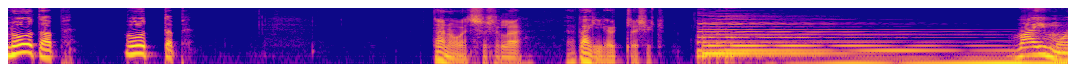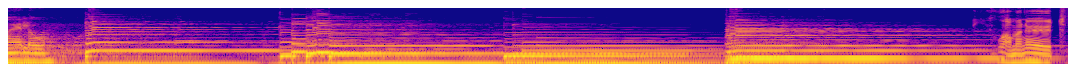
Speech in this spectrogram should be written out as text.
loodab, ootab. tänu, et sa selle välja ütlesid. vaimuelu jõuame nüüd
